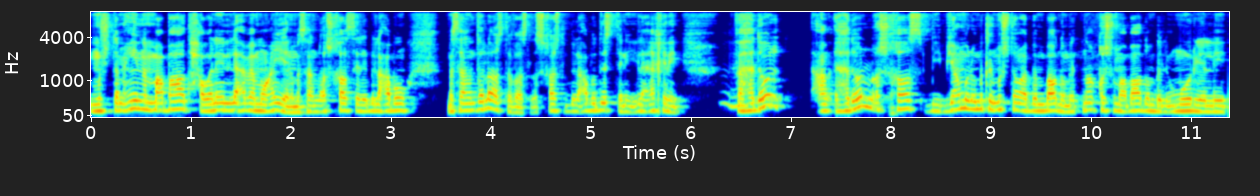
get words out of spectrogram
مجتمعين مع بعض حوالين لعبة معينة مثلا الأشخاص اللي بيلعبوا مثلا The Last of الأشخاص اللي بيلعبوا Destiny إلى آخره. فهدول هدول الأشخاص بيعملوا مثل مجتمع بين بعضهم يتناقشوا مع بعضهم بالأمور يلي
